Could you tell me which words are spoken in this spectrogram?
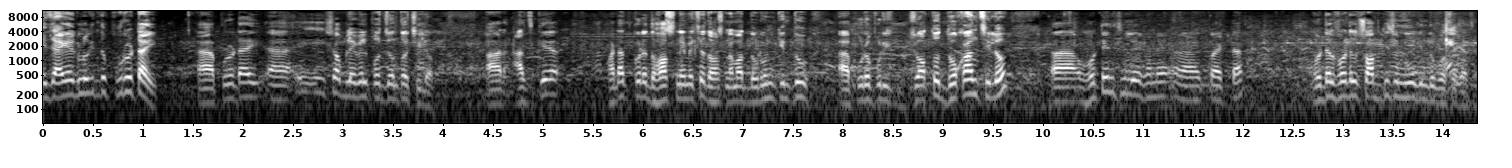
এই জায়গাগুলো কিন্তু পুরোটাই পুরোটাই এই সব লেভেল পর্যন্ত ছিল। আর আজকে হঠাৎ করে ধস নেমেছে, ধস নামার দরুন কিন্তু পুরোপুরি যত দোকান ছিল হোটেল ছিল এখানে কয়েকটা। হোটেল ফোটেল সব কিছু নিয়ে কিন্তু বসে গেছে।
